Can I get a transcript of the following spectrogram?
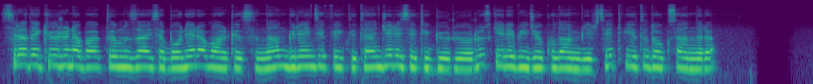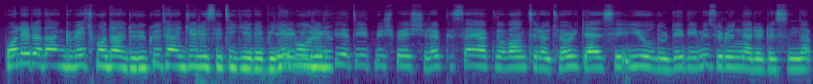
Sıradaki ürüne baktığımızda ise Bonera markasından Grand efektli tencere seti görüyoruz. Gelebilecek olan bir set fiyatı 90 lira. Bonera'dan güveç model düdüklü tencere seti gelebilir. gelebilir. Bu ürünün fiyatı 75 lira. Kısa ayaklı vantilatör gelse iyi olur dediğimiz ürünler arasında.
